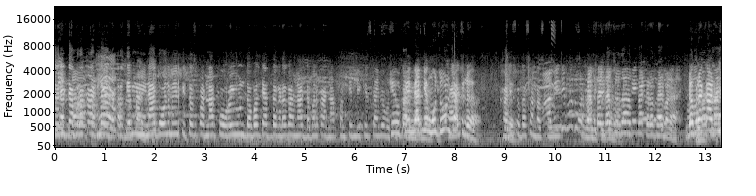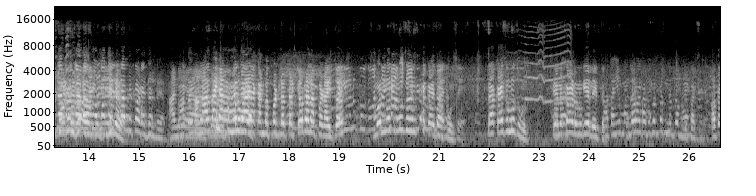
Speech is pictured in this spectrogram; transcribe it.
जरी डबरं काढलं तर ते महिना दोन महिने तिथंच पडणार. पोरं येऊन डबल त्यात दगड घालणार डबल काढणार. पण ते लिकेज काय व्यवस्थित शेवटी मी ते टाकलं. खाली सुद्धा संडास खोली डबरं काढून सोडून दिलं. आणि आता ह्यात मुरगाळ एखादं पडलं तर केवढ्याला पडायचं? म्हणूनच मुजवून टाकायचं आपण. टाकायचं मुजवून. त्याला काढून गेले तर आता हे आता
